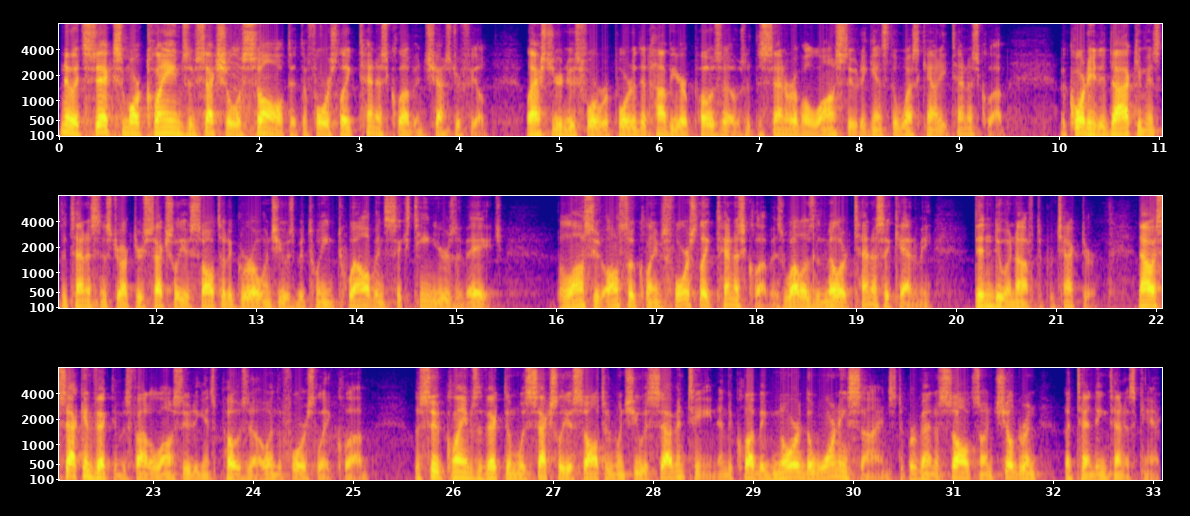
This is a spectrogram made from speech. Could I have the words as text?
New at 6, more claims of sexual assault at the Forest Lake Tennis Club in Chesterfield. Last year, News 4 reported that Javier Pozo is at the center of a lawsuit against the West County Tennis Club. According to documents, the tennis instructor sexually assaulted a girl when she was between 12 and 16 years of age. The lawsuit also claims Forest Lake Tennis Club, as well as the Miller Tennis Academy, didn't do enough to protect her. Now, a second victim has filed a lawsuit against Pozo and the Forest Lake Club. The suit claims the victim was sexually assaulted when she was 17, and the club ignored the warning signs to prevent assaults on children attending tennis camps.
